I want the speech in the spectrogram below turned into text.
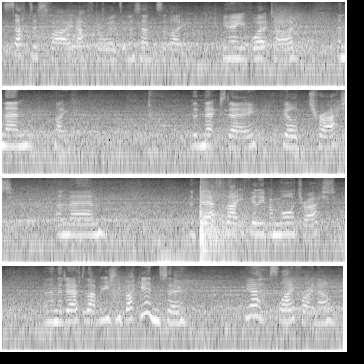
satisfied afterwards in a sense that like you know you've worked hard, and then like the next day feel trashed, and then the day after that you feel even more trashed, and then the day after that we're usually back in. So yeah, it's life right now.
